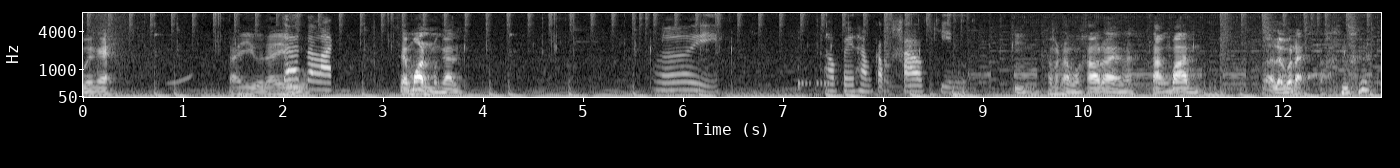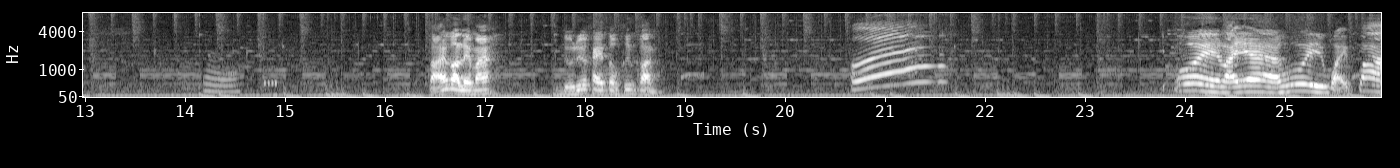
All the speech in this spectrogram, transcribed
เป็นไงได้อยู่ได้อได้ยู่อะไรแซลมอนเหมือนกัน เฮ้ย เอาไปทำกับข้าวกิน กินถ้ามันทำกับข้าวได้นะสร้างบ้านอะไรวะเนี่ยเออต่อให้ก่อนเลยมาดูด้วยใครตกขึ้นก่อนเฮ้ยโอ้ยอะไรอะโอ้ยไหวเปล่า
